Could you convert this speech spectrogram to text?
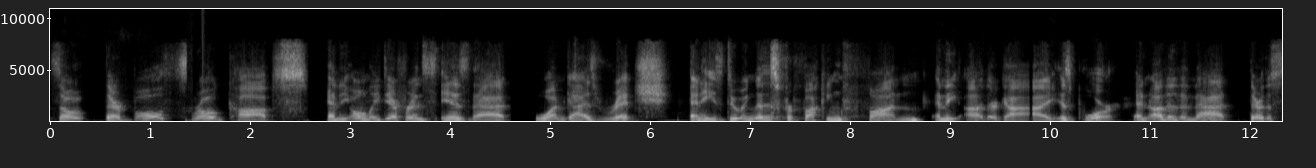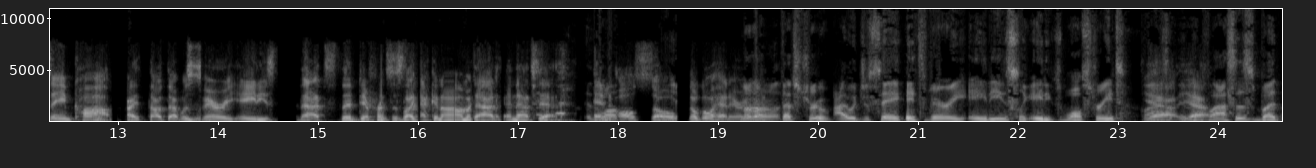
so they're both rogue cops, and the only difference is that one guy's rich and he's doing this for fucking fun, and the other guy is poor. And other than that, they're the same cop. I thought that was very 80s. That's the difference, is like economic data, and that's it. And Well- also, no, go ahead, Eric. No, no, no, that's true. I would just say it's very 80s, like 80s Wall Street. Yeah, class- in yeah. The classes, but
